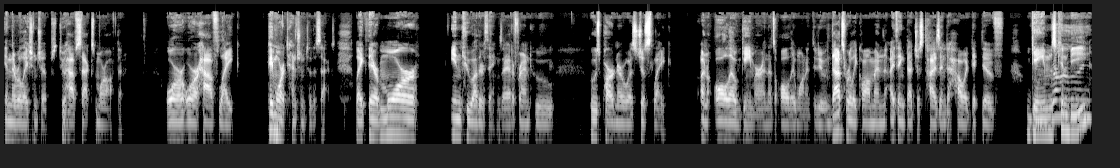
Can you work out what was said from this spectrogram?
in their relationships to have sex more often or or have like pay more attention to the sex like they're more into other things i had a friend who whose partner was just like an all-out gamer and that's all they wanted to do and that's really common i think that just ties into how addictive games can be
